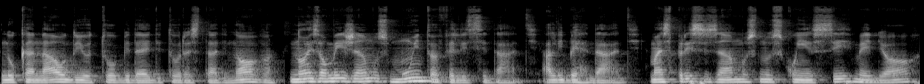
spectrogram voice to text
no canal do YouTube da editora Cidade Nova, nós almejamos muito a felicidade, a liberdade, mas precisamos nos conhecer melhor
